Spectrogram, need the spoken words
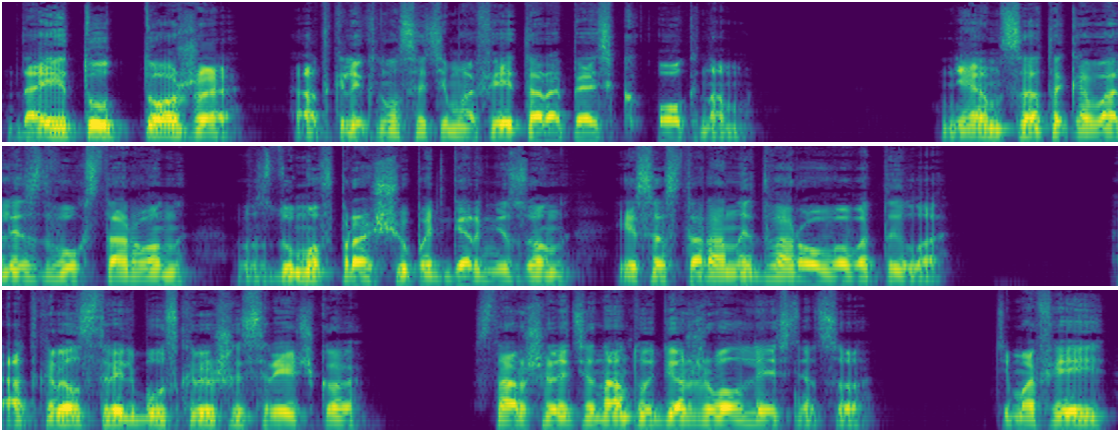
«Да и тут тоже!» — откликнулся Тимофей, торопясь к окнам. Немцы атаковали с двух сторон, вздумав прощупать гарнизон и со стороны дворового тыла. Открыл стрельбу с крыши с речку. Старший лейтенант удерживал лестницу. Тимофей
